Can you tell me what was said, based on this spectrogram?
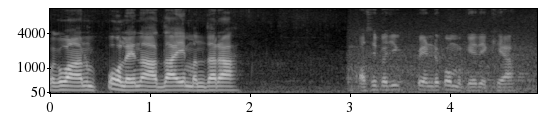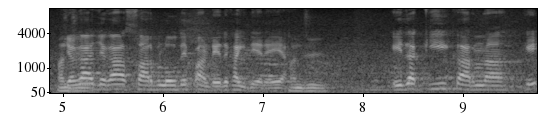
ਭਗਵਾਨ ਭੋਲੇਨਾਥ ਦਾ ਇਹ ਮੰਦਿਰ ਆ। ਅਸੀਂ ਭਾਜੀ ਪਿੰਡ ਘੁੰਮ ਕੇ ਦੇਖਿਆ। ਹਾਂਜੀ। ਜਗ੍ਹਾ ਜਗ੍ਹਾ ਸਰਬਲੋਹ ਦੇ ਭਾਂਡੇ ਦਿਖਾਈ ਦੇ ਰਹੇ ਆ। ਹਾਂਜੀ। ਇਹਦਾ ਕੀ ਕਾਰਨ ਆ ਕਿ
